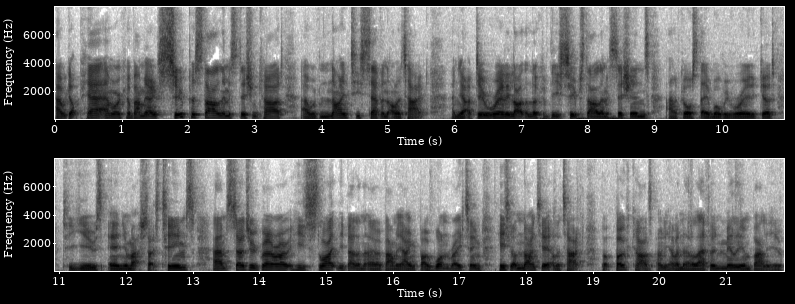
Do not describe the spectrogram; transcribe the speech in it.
uh, we've got Pierre-Emerick Aubameyang Superstar Limited Edition card uh, with 97 on attack. And yeah, I do really like the look of these Superstar Limited and of course they will be really good to use in your Match Attax teams. Um, Sergio Aguero, he's slightly better than Aubameyang by one rating. He's got 98 on attack, but both cards only have an 11 million value,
